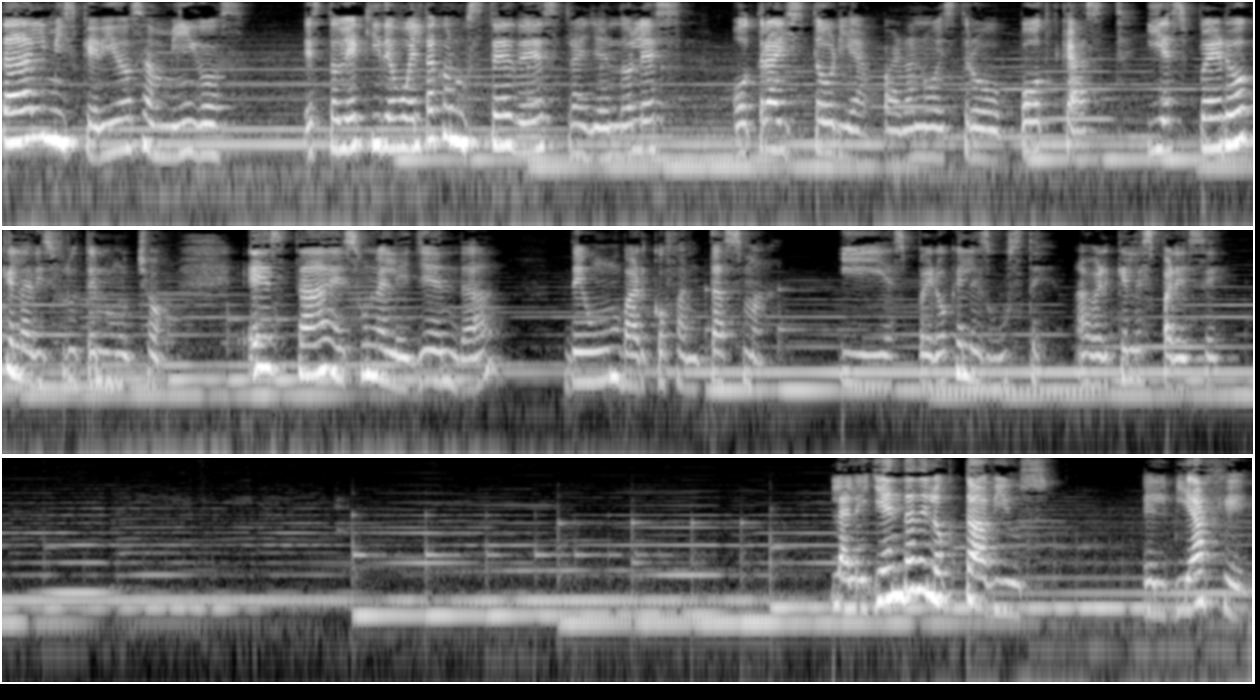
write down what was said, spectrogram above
tal mis queridos amigos? Estoy aquí de vuelta con ustedes trayéndoles otra historia para nuestro podcast y espero que la disfruten mucho. Esta es una leyenda de un barco fantasma y espero que les guste, a ver qué les parece. La leyenda del Octavius, el viaje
